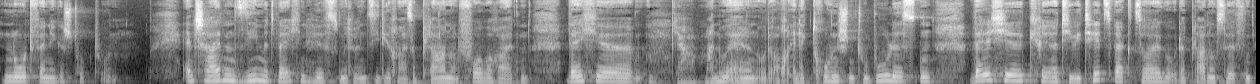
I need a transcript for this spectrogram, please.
notwendige Strukturen. Entscheiden Sie, mit welchen Hilfsmitteln Sie die Reise planen und vorbereiten, welche ja, manuellen oder auch elektronischen To-Do-Listen, welche Kreativitätswerkzeuge oder Planungshilfen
